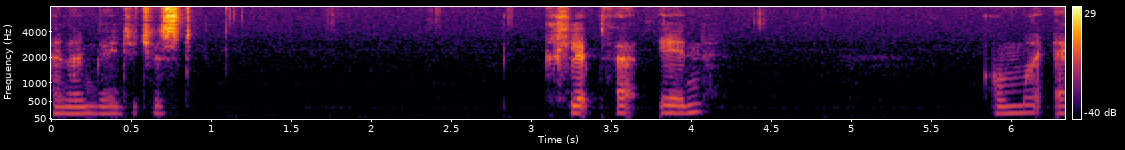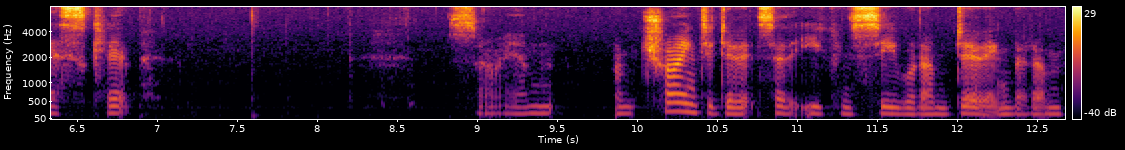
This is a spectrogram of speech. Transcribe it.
and I'm going to just clip that in on my S-clip. Sorry, I'm I'm trying to do it so that you can see what I'm doing, but I'm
